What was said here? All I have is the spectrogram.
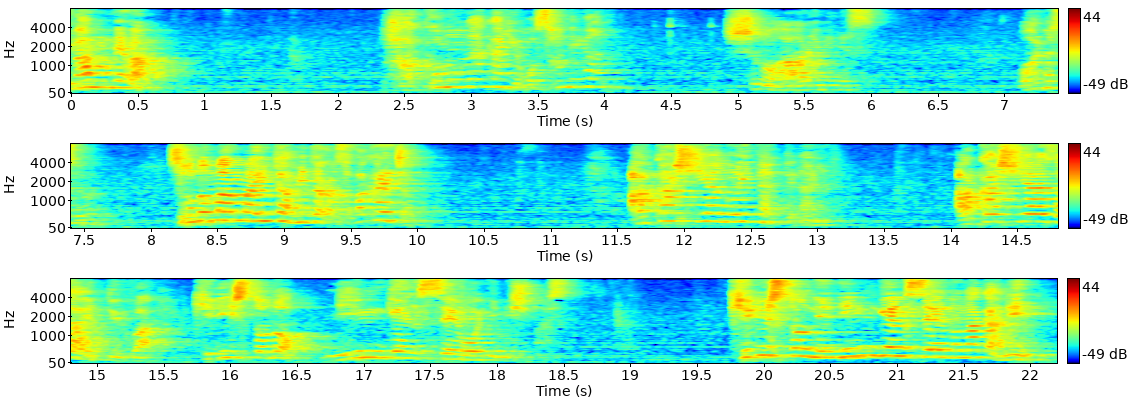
番目は箱の中に収めよう主の憐れみです。わかります？そのまんま板見たら裁かれちゃう。アカシアの板って何？アカシア材っていうのはキリストの人間性を意味します。キリストの人間性の中に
